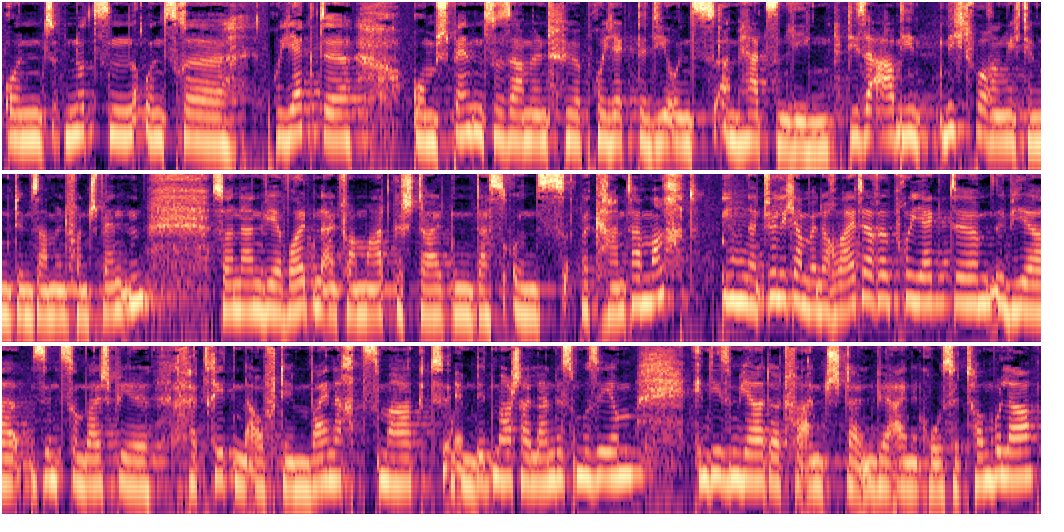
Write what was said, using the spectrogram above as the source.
und nutzen unsere Projekte, um Spenden zu sammeln für Projekte, die uns am Herzen liegen. Dieser Abend dient nicht vorrangig dem, dem Sammeln von Spenden, sondern wir wollten ein Format gestalten, das uns bekannter macht. Natürlich haben wir noch weitere Projekte. Wir sind zum Beispiel vertreten auf dem Weihnachtsmarkt im Dithmarscher Landesmuseum. In diesem Jahr dort veranstalten wir eine große Tombola,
